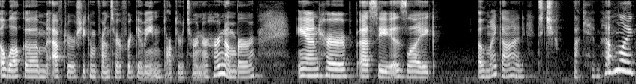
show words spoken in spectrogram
a welcome after she confronts her for giving Dr. Turner her number. And her Bessie is like, Oh my God, did you fuck him? I'm like,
